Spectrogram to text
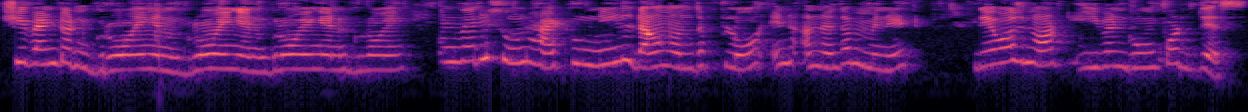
She went on growing and growing and growing and growing, and very soon had to kneel down on the floor in another minute. There was not even room for this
